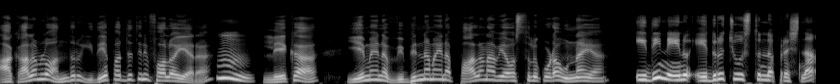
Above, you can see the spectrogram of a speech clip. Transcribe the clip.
ఆ కాలంలో అందరూ ఇదే పద్ధతిని ఫాలో అయ్యారా? లేక ఏమైనా విభిన్నమైన పాలనా వ్యవస్థలు కూడా ఉన్నాయా? ఇది నేను ఎదురుచూస్తున్న ప్రశ్న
